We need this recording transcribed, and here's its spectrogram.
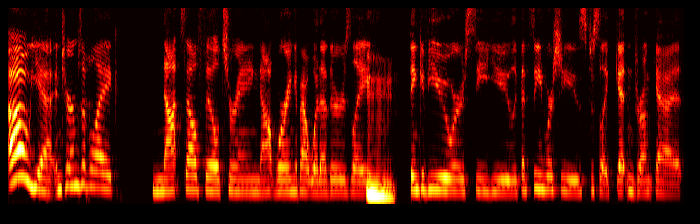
oh yeah in terms of like not self-filtering not worrying about what others like Mhm. think of you or see you. Like that scene where she's just like getting drunk at.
